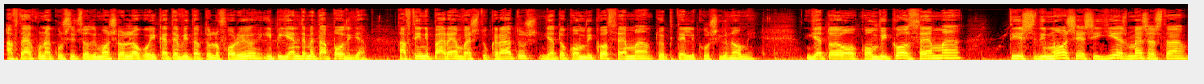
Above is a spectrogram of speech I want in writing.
Αυτά έχουν ακουστεί στο δημόσιο λόγο. Ή κατεβείτε από το λεωφορείο ή πηγαίνετε με τα πόδια. Αυτή είναι η παρέμβαση του κράτους για το κομβικό θέμα, του επιτελικού συγγνώμη, για το κομβικό θέμα της δημόσιας υγείας μέσα στα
